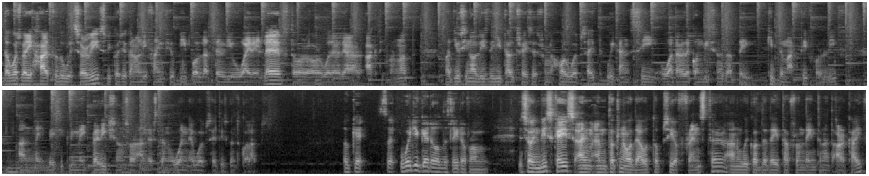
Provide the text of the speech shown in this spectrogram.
that was very hard to do with surveys because you can only find few people that tell you why they left or, or whether they are active or not. But using all these digital traces from a whole website, we can see what are the conditions that they keep them active or leave, mm-hmm. and may basically make predictions or understand when a website is going to collapse. Okay. So where do you get all this data from? So in this case, I'm, I'm talking about the autopsy of Friendster, and we got the data from the Internet Archive.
